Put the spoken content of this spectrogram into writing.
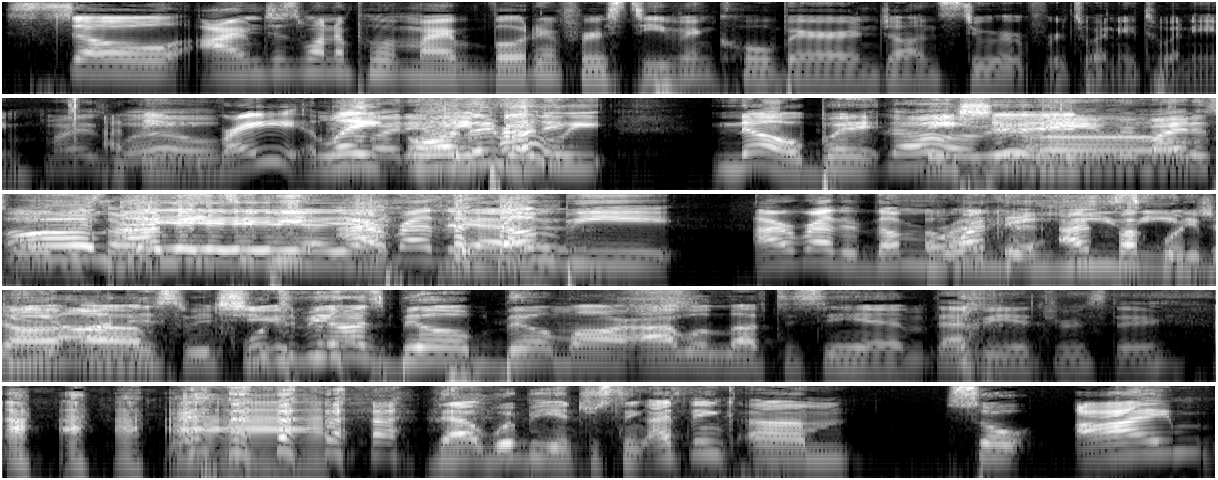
So I just want to put my vote in for Stephen Colbert and Jon Stewart for 2020. Might as I well. think, right? Like, Oh, they they probably running? no, but No, they should. mean, we might as well Oh, just start. yeah, yeah, yeah, be- yeah, yeah. I'd rather Yeah. them be. I'd rather them Oh, run I, could, I fuck Yeezy, with to John. be um, honest with you. Well, to be honest, Bill Bill Maher, I would love to see him. That'd be interesting. that would be interesting. I think. Um. So I'm.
